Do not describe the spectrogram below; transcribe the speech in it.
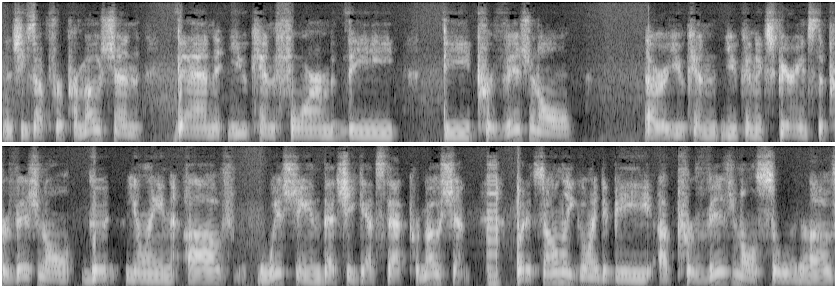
and she's up for promotion, then you can form the the provisional or you can you can experience the provisional good feeling of wishing that she gets that promotion but it's only going to be a provisional sort of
